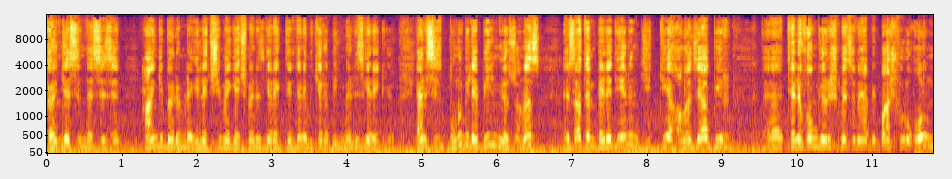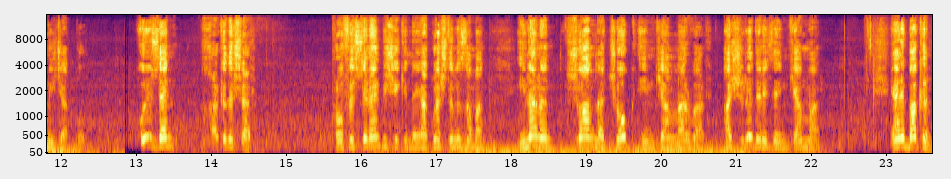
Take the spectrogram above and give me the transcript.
Öncesinde sizin hangi bölümle iletişime geçmeniz gerektirdiğini bir kere bilmeniz gerekiyor. Yani siz bunu bile bilmiyorsanız e, zaten belediyenin ciddiye alacağı bir e, telefon görüşmesi veya bir başvuru olmayacak bu. O yüzden arkadaşlar profesyonel bir şekilde yaklaştığınız zaman inanın şu anda çok imkanlar var. Aşırı derecede imkan var. Yani bakın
